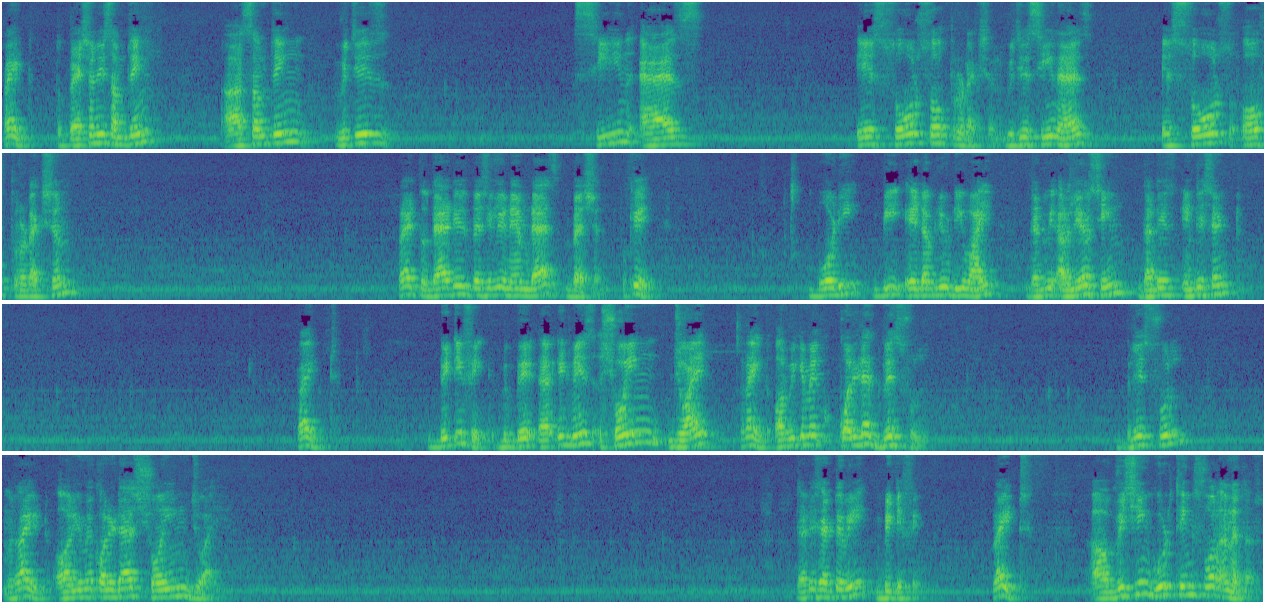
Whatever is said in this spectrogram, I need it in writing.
right? So passion is something uh, something which is seen as a source of protection which is seen as a source of protection right? So that is basically named as passion okay? Bawdy b a w d y that we earlier seen that is indecent right? Beatific uh, it means showing joy right? Or we can make, call it as blissful. Blissful right? Or you may call it as showing joy. That is said to be beatific right? Uh, wishing good things for another.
